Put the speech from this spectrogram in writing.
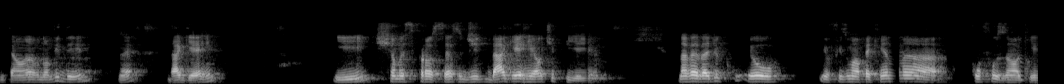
Então é o nome dele, né, Daguerre, e chama esse processo de daguerreotipia. Na verdade, eu eu fiz uma pequena confusão aqui.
